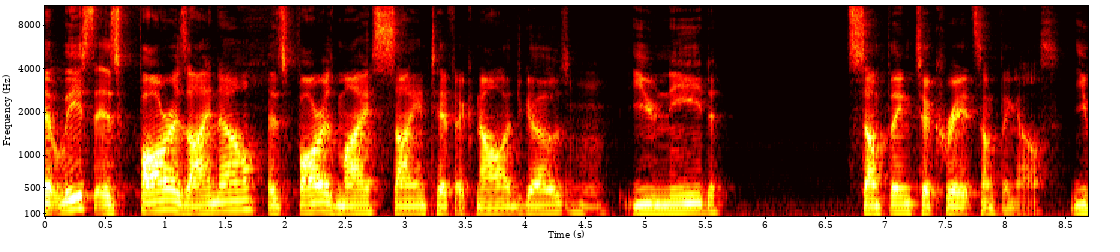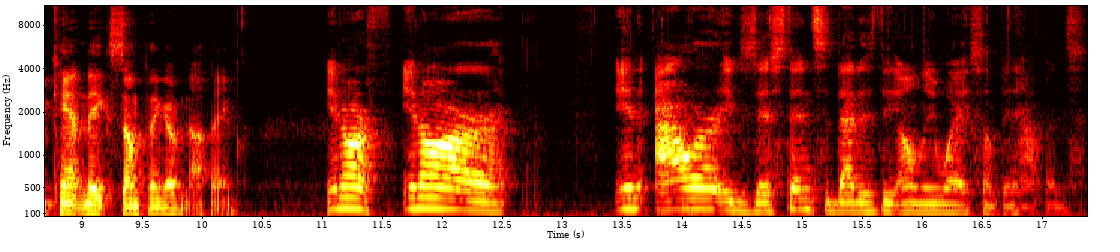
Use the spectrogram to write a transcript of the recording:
At least as far as i know as far as my scientific knowledge goes Mhm. you need something to create something else you can't make something of nothing in our in our in our existence. That is the only way something happens.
